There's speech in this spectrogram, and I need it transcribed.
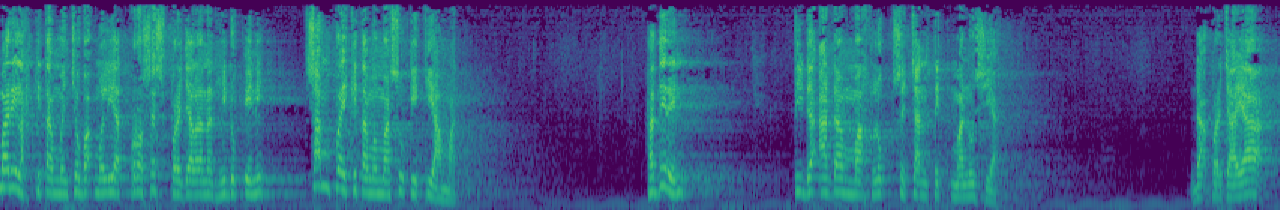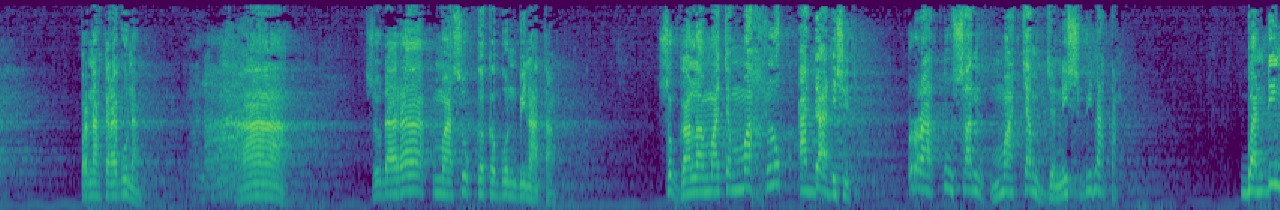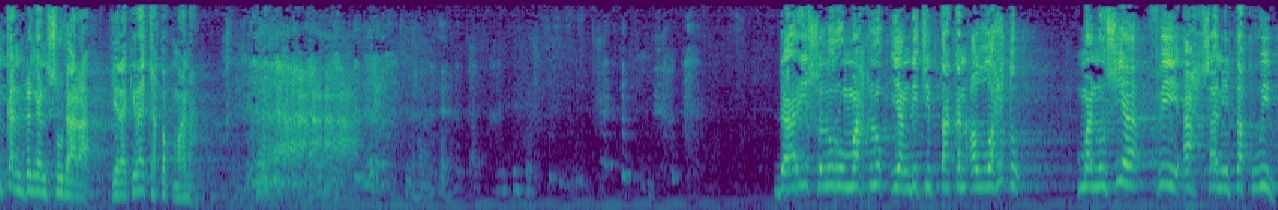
Marilah kita mencoba melihat proses perjalanan hidup ini sampai kita memasuki kiamat. Hadirin, tidak ada makhluk secantik manusia. Tidak percaya pernah keragunan? Nah, saudara masuk ke kebun binatang. Segala macam makhluk ada di situ. Ratusan macam jenis binatang. Bandingkan dengan saudara, kira-kira cakep mana? dari seluruh makhluk yang diciptakan Allah itu manusia fi ahsani takwim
